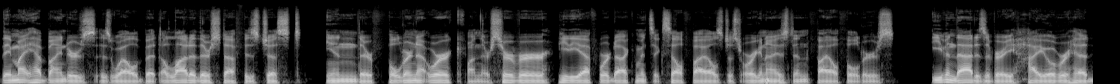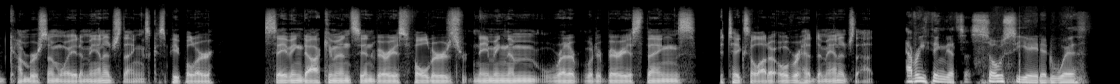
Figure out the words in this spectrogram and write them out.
they might have binders as well, but a lot of their stuff is just in their folder network, on their server, PDF, Word documents, Excel files, just organized in file folders. Even that is a very high overhead, cumbersome way to manage things because people are saving documents in various folders, naming them whatever, various things. It takes a lot of overhead to manage that. everything that's associated with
